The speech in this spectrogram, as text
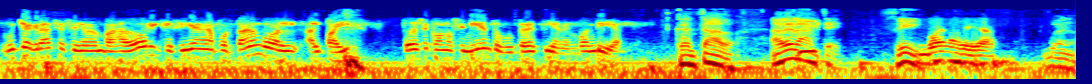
Muchas gracias, señor embajador, y que sigan aportando al, al país todo ese conocimiento que ustedes tienen. Buen día. Encantado. Adelante. Sí. Buenos días. Bueno.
